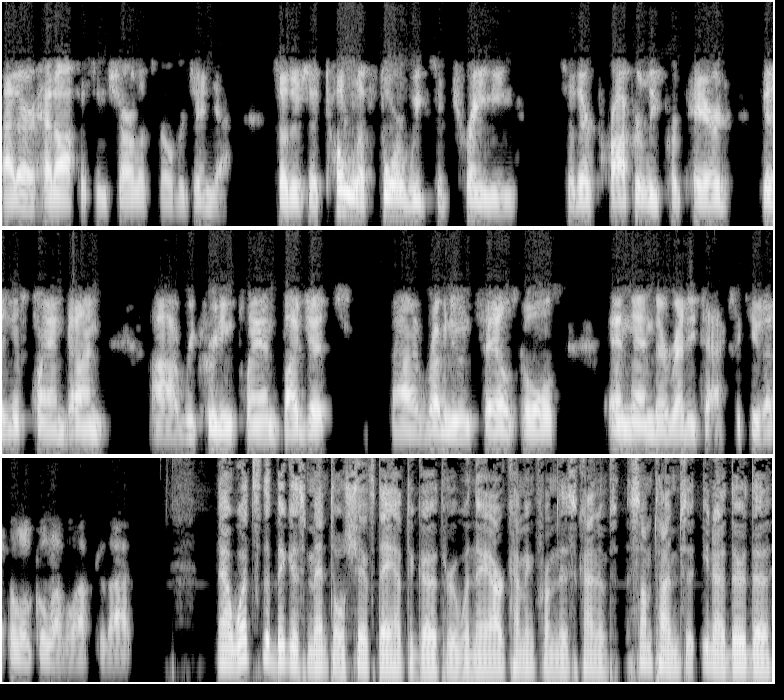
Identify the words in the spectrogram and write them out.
at our head office in Charlottesville, Virginia. So there's a total of four weeks of training. So they're properly prepared, business plan done, uh, recruiting plan, budgets, uh, revenue and sales goals, and then they're ready to execute at the local level after that. Now, what's the biggest mental shift they have to go through when they are coming from this kind of, sometimes, you know, they're the,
